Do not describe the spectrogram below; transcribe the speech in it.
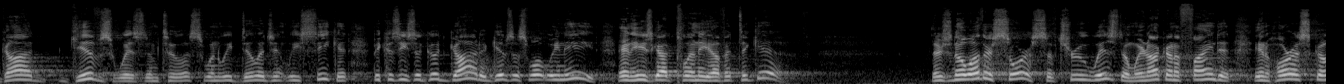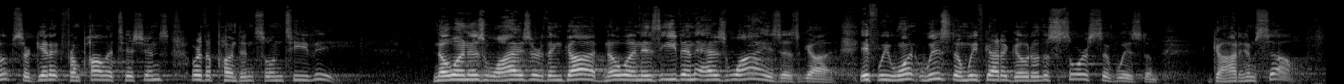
God gives wisdom to us when we diligently seek it because He's a good God who gives us what we need, and He's got plenty of it to give. There's no other source of true wisdom. We're not going to find it in horoscopes or get it from politicians or the pundits on TV. No one is wiser than God. No one is even as wise as God. If we want wisdom, we've got to go to the source of wisdom, God Himself.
